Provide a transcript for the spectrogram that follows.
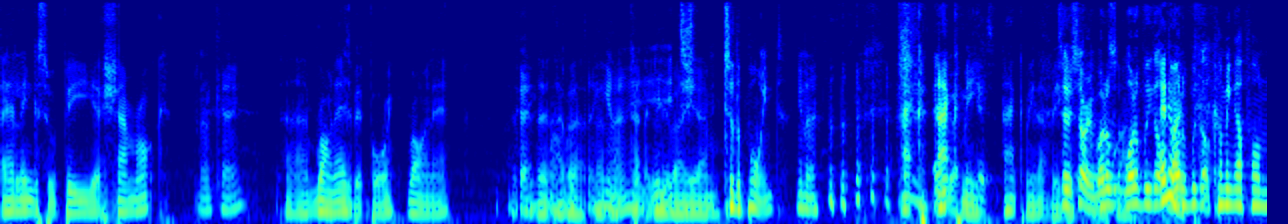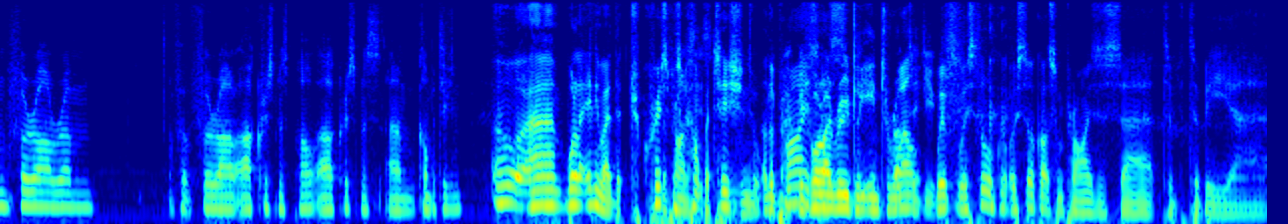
Aer Lingus would be uh, Shamrock. Okay. Uh, Ryanair's a bit boring. Ryanair. Okay. They don't well, have a. Don't you know, technically it's a. Um, to the point, you know. Ac- Anyway, Acme. yes. Acme. That'd be. So sorry, what have, what have we got? Anyway, What have we got coming up on for our um for, for our, our Christmas poll, our Christmas um competition? Oh, um, well. Anyway, the tr- Christmas prizes we were competition. talking oh, the about prizes. Before I rudely interrupted well, you. We've, we've still got, we've still got some prizes uh, to to be uh,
